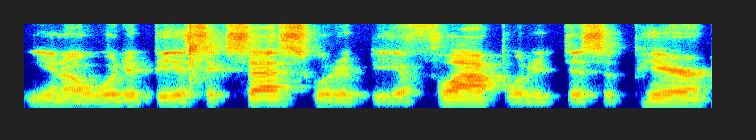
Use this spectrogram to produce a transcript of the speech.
You know, would it be a success? Would it be a flop? Would it disappear?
